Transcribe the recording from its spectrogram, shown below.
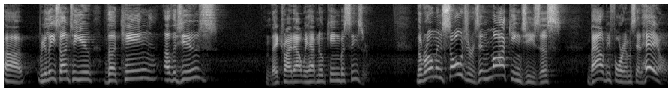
uh, release unto you the king of the Jews? And they cried out, We have no king but Caesar. The Roman soldiers, in mocking Jesus, bowed before him and said, Hail,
